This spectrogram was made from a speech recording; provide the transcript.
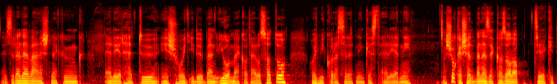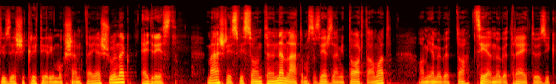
ez releváns nekünk, elérhető, és hogy időben jól meghatározható, hogy mikor szeretnénk ezt elérni. Sok esetben ezek az alap célkitűzési kritériumok sem teljesülnek, egyrészt. Másrészt viszont nem látom azt az érzelmi tartalmat, ami emögött a cél mögött rejtőzik.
